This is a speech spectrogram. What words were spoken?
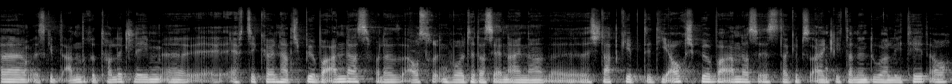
Äh, es gibt andere tolle Claim. Äh, FC Köln hat spürbar anders, weil er ausdrücken wollte, dass er in einer äh, Stadt gibt, die auch spürbar anders ist. Da gibt es eigentlich dann eine Dualität auch.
